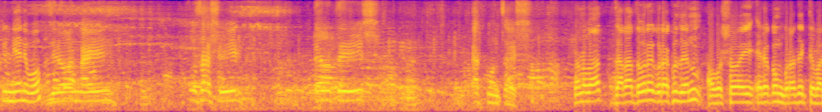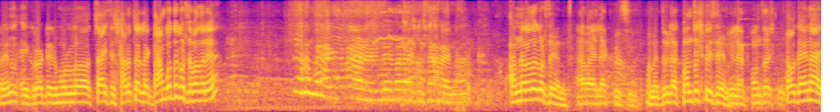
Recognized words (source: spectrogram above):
কি নিয়ে নেব? জিরো ওয়ান নাইন পঁচাশি তেরো তেইশ এক পঞ্চাশ ধন্যবাদ। যারা দৌড়ে ঘোড়া খুঁজেন অবশ্যই এরকম ঘোড়া দেখতে পারেন। এই ঘোড়াটির মূল্য চাইছে সাড়ে চার লাখ। দাম কত করছে বাজারে? আপনি কত করছেন? আড়াই লাখ কেজি মানে দুই লাখ পঞ্চাশ কইছেন? দুই লাখ পঞ্চাশ তাও দেয় নাই?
